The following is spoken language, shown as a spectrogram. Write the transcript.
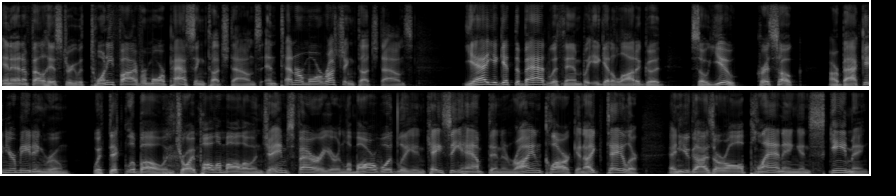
in NFL history with 25 or more passing touchdowns and 10 or more rushing touchdowns. Yeah, you get the bad with him, but you get a lot of good. So you, Chris Hoke, are back in your meeting room with Dick LeBeau and Troy Polamalu and James Farrior and LaMarr Woodley and Casey Hampton and Ryan Clark and Ike Taylor. And you guys are all planning and scheming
